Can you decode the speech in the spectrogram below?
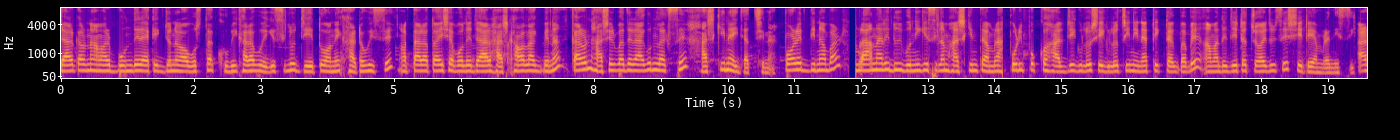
যার কারণে আমার বোনদের এক একজনের অবস্থা খুবই খারাপ হয়ে গেছিল, যেহেতু অনেক হাঁটা হয়েছে আর তারা তো আইসা বলে যে আর হাঁস খাওয়া লাগবে না, কারণ হাঁসের বাজারে আগুন লাগছে, হাঁস কিনাই যাচ্ছে না। পরের দিন আবার আমরা আনারি দুই বনি গেছিলাম হাঁস কিনতে, আমরা পরিপক্ক হার যেগুলো, সেগুলো চিনি না ঠিকঠাক ভাবে আমাদের যেটা চয়েস হয়েছে সেটাই আমরা নিচ্ছি আর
